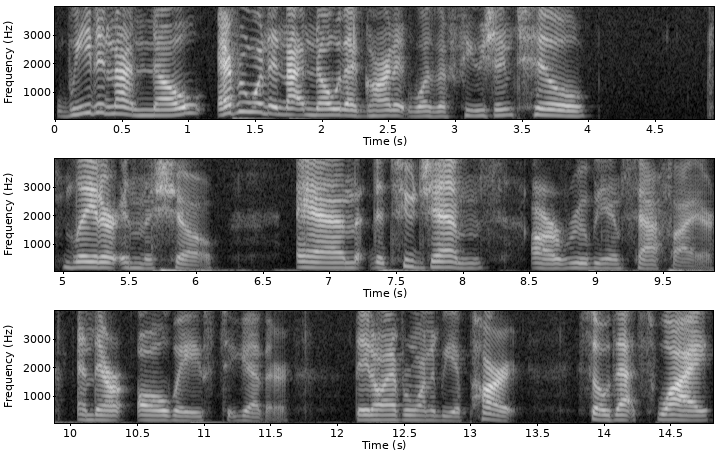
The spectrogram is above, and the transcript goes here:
we did not know, everyone did not know that garnet was a fusion till later in the show. And the two gems are ruby and sapphire, and they're always together. They don't ever want to be apart. So that's why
